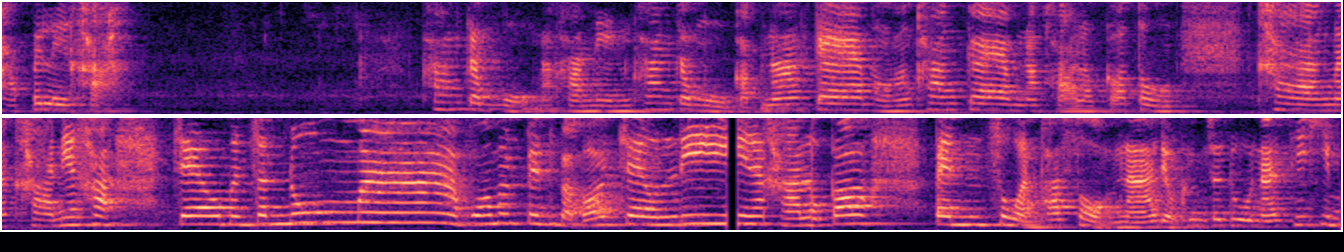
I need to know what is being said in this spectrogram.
ครับไปเลยค่ะ ข้างจมูกนะคะ เน้นข้างจมูกกับหน้าแก้มของข้างข้างๆแก้มนะคะ แล้วก็ตรง คางนะคะเนี่ยค่ะ เจลมันจะนุ่มมาก เพราะว่ามันเป็นแบบว่าเจลลี่นะคะ แล้วก็เป็นส่วนผสมนะ เดี๋ยวคิมจะดูนะที่คิม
